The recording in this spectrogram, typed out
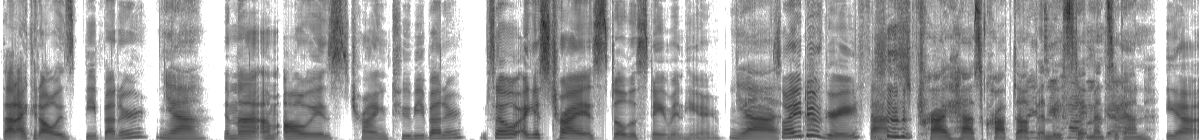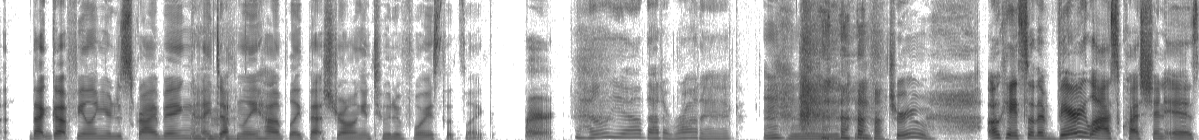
that I could always be better yeah, and that I'm always trying to be better. So I guess try is still the statement here. yeah. So I do agree. Facts. Try has cropped up in these statements again. yeah, that gut feeling you're describing, I Mhm. definitely have like that strong intuitive voice that's like, Hell yeah, that erotic. mm-hmm. true. Okay, so the very last question is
